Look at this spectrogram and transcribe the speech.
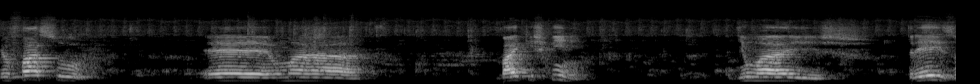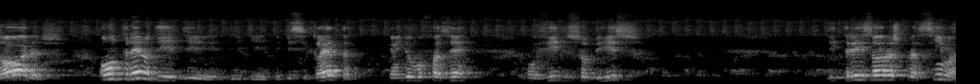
eu faço é, uma bike spinning de umas três horas, ou um treino de, de, de, de bicicleta, que eu ainda vou fazer um vídeo sobre isso, de três horas para cima,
